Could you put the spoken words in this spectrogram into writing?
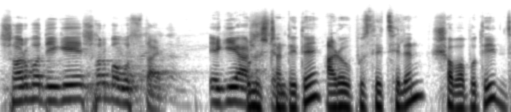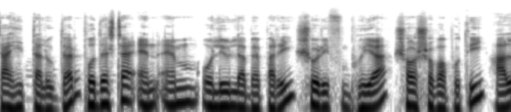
সর্বদিকে সর্বাবস্থায়। এগিয়ে অনুষ্ঠানটিতে আরও উপস্থিত ছিলেন সভাপতি জাহিদ তালুকদার উপদেষ্টা এন এম অলিউল্লাহ ব্যাপারী শরীফ ভুইয়া সহসভাপতি আল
